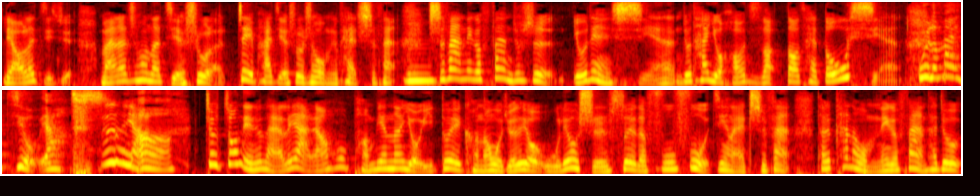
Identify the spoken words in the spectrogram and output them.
聊了几句。完了之后呢，结束了这一趴结束之后，我们就开始吃饭。嗯吃饭那个饭就是有点咸，就它有好几道道菜都咸。为了卖酒呀，是呀，啊，就重点就来了呀。然后旁边呢有一对可能我觉得有五六十岁的夫妇进来吃饭，他就看到我们那个饭，他就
